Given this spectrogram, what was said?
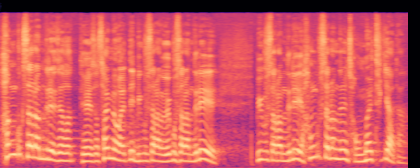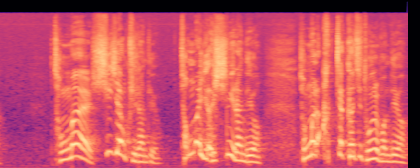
한국 사람들에 대해서, 대해서 설명할 때 미국 사람, 외국 사람들이, 미국 사람들이 한국 사람들은 정말 특이하다. 정말 쉬지 않고 일한대요. 정말 열심히 일한대요. 정말 악착같이 돈을 번대요.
